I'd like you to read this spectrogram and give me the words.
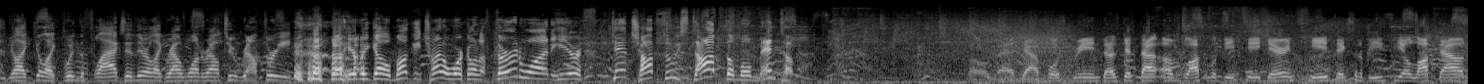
like you're like when the flags in there, like round one, round two, round three. but here we go. Monkey trying to work on a third one here. Can't Chop Suey stop the momentum? Oh man, yeah, full screen does get that unblockable DP, guaranteed thanks to the BZO lockdown.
